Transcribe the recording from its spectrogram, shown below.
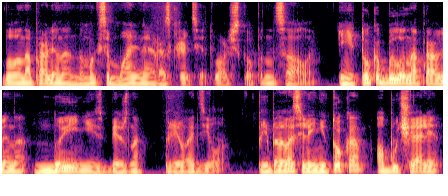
было направлено на максимальное раскрытие творческого потенциала. И не только было направлено, но и неизбежно приводило. Преподаватели не только обучали,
